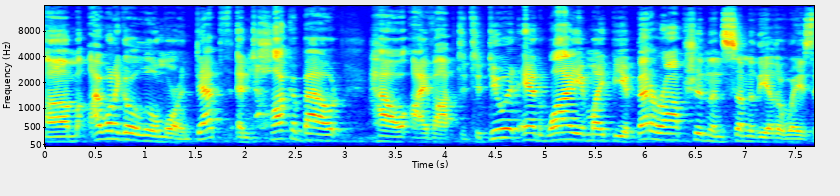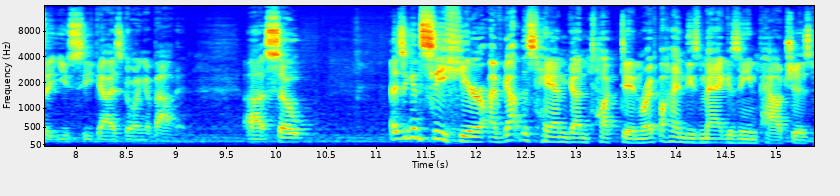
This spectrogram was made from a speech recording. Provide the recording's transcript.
Um, I want to go a little more in depth and talk about how I've opted to do it and why it might be a better option than some of the other ways that you see guys going about it. Uh, so as you can see here, I've got this handgun tucked in right behind these magazine pouches.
